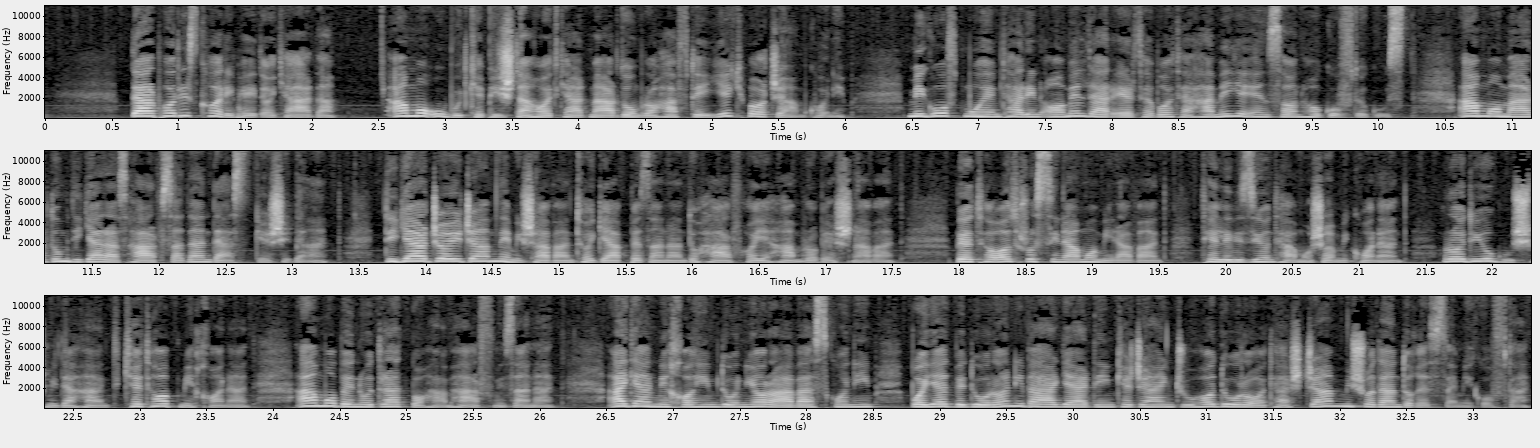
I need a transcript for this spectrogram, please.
در پاریس کاری پیدا کردم اما او بود که پیشنهاد کرد مردم را هفته یک بار جمع کنیم. می گفت مهمترین عامل در ارتباط همه انسانها گفتگوست اما مردم دیگر از حرف زدن دست کشیدند دیگر جای جمع نمی شوند تا گپ بزنند و حرفهای هم را بشنوند. به تئاتر و سینما می روند تلویزیون تماشا می کنند رادیو گوش می دهند کتاب می خوانند اما به ندرت با هم حرف می زنند اگر می خواهیم دنیا را عوض کنیم باید به دورانی برگردیم که جنگجوها دور آتش جمع می شدند و قصه می گفتند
